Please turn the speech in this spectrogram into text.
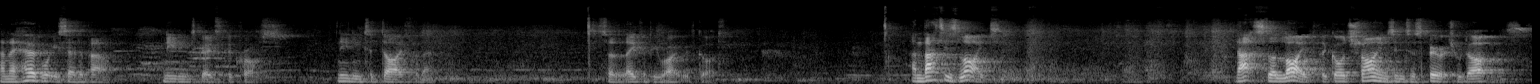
And they heard what he said about needing to go to the cross, needing to die for them, so that they could be right with God. And that is light. That's the light that God shines into spiritual darkness.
